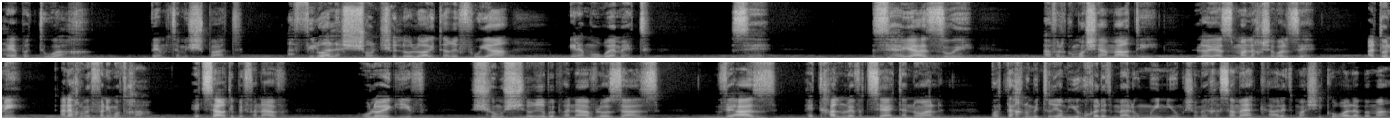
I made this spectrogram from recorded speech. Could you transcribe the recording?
היה פתוח, באמצע משפט. אפילו הלשון שלו לא הייתה רפויה, אלא מורמת. זה... זה היה הזוי. אבל כמו שאמרתי, לא היה זמן לחשוב על זה. אדוני, אנחנו מפנים אותך. הצהרתי בפניו. הוא לא הגיב. שום שריר בפניו לא זז. ואז התחלנו לבצע את הנוהל. פתחנו מטריה מיוחדת מאלומיניום שמכסה מהקהל את מה שקורה על הבמה.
